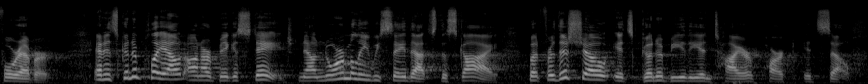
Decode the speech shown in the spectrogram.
Forever. And it's going to play out on our biggest stage. Now, normally we say that's the sky, but for this show, it's going to be the entire park itself.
